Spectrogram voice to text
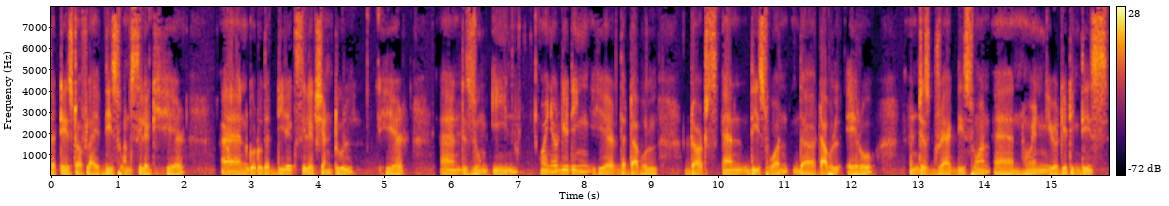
the taste of life this one select here and go to the direct selection tool here and zoom in when you're getting here the double dots and this one the double arrow and just drag this one. And when you're getting this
